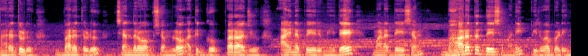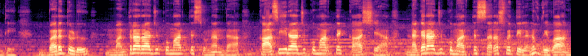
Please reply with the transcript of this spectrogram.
భరతుడు. భరతుడు చంద్రవంశంలో అతి గొప్ప రాజు. ఆయన పేరు మీదే మన దేశం భారతదేశం అని పిలువబడింది. భరతుడు మంత్రరాజు కుమార్తె సునంద కాశీరాజు కుమార్తె కాశ్య నగరాజు కుమార్తె సరస్వతిలను వివాహం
